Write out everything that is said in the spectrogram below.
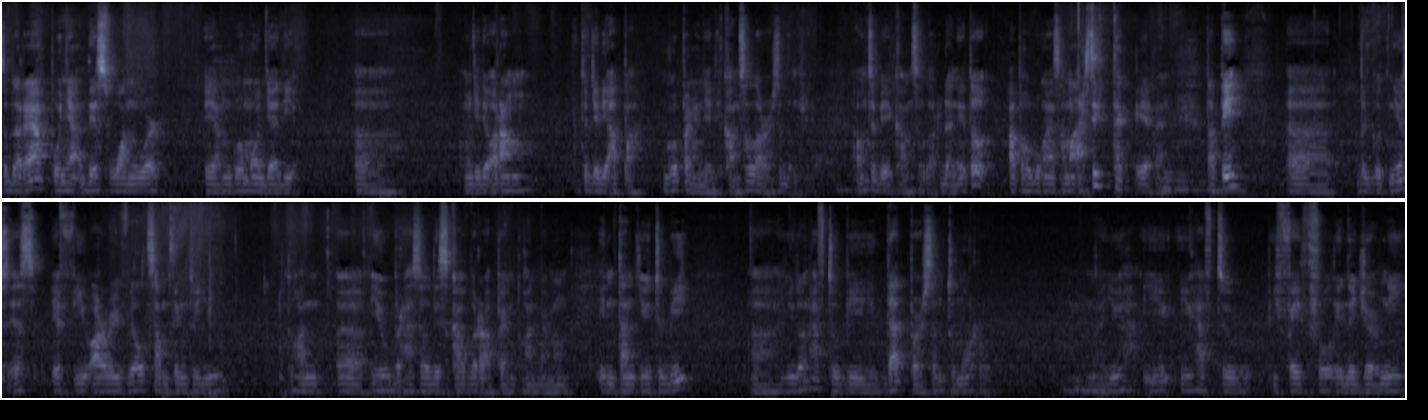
sebenarnya punya this one word yang gue mau jadi eh, mau jadi orang itu jadi apa? Gue pengen jadi counselor sebenarnya. I want to be a counselor. Dan itu apa hubungannya sama arsitek ya kan? Tapi uh, the good news is if you are revealed something to you Tuhan uh, you berhasil discover apa yang Tuhan memang intend you to be uh, you don't have to be that person tomorrow Nah, you you you have to be faithful in the journey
